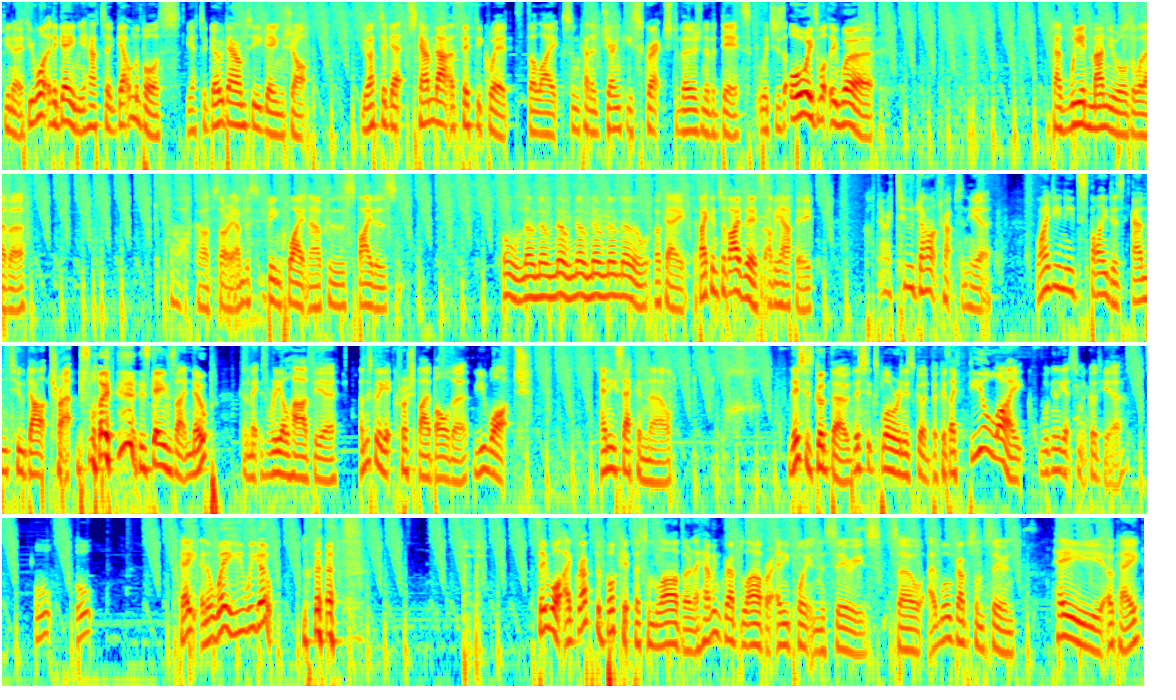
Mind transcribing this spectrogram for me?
You know, if you wanted a game, you had to get on the bus, you had to go down to your game shop, you had to get scammed out of 50 quid for like some kind of janky scratched version of a disc, which is always what they were. It has weird manuals or whatever. Oh god, sorry. I'm just being quiet now because of the spiders. Oh, no, no, no, no, no, no, no. Okay, if I can survive this, I'll be happy. God, there are two dart traps in here. Why do you need spiders and two dart traps? this game's like, nope. Gonna make this real hard for you. I'm just going to get crushed by a boulder. You watch. Any second now. This is good, though. This exploring is good, because I feel like we're going to get something good here. Oh, oh. Okay, and away we go. Tell you what, I grabbed the bucket for some lava, and I haven't grabbed lava at any point in the series, so I will grab some soon. Hey, okay.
